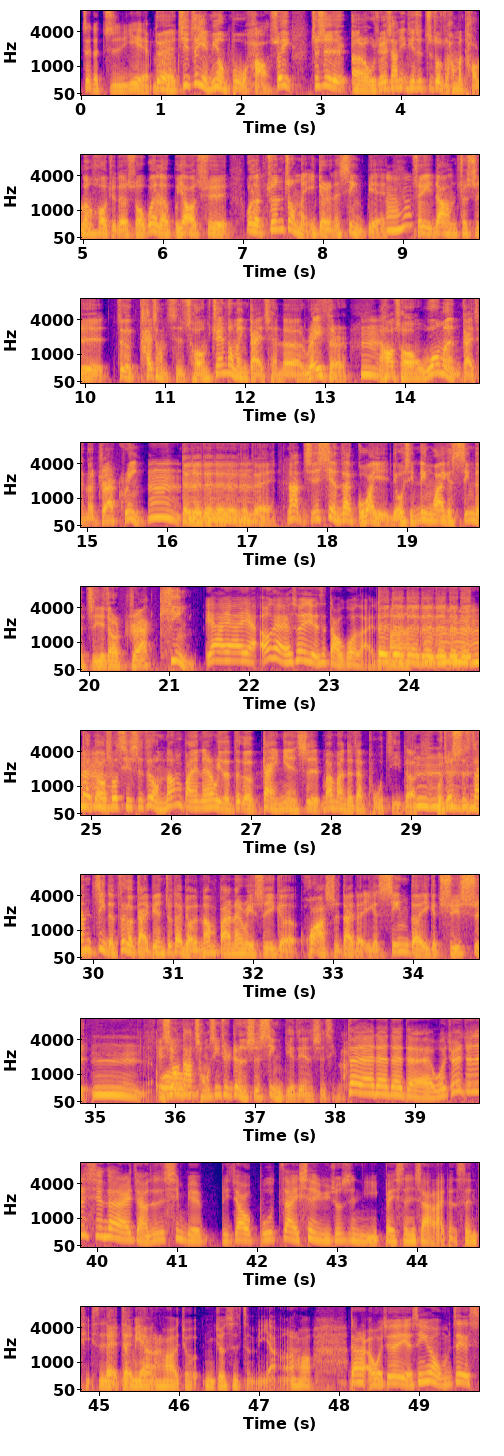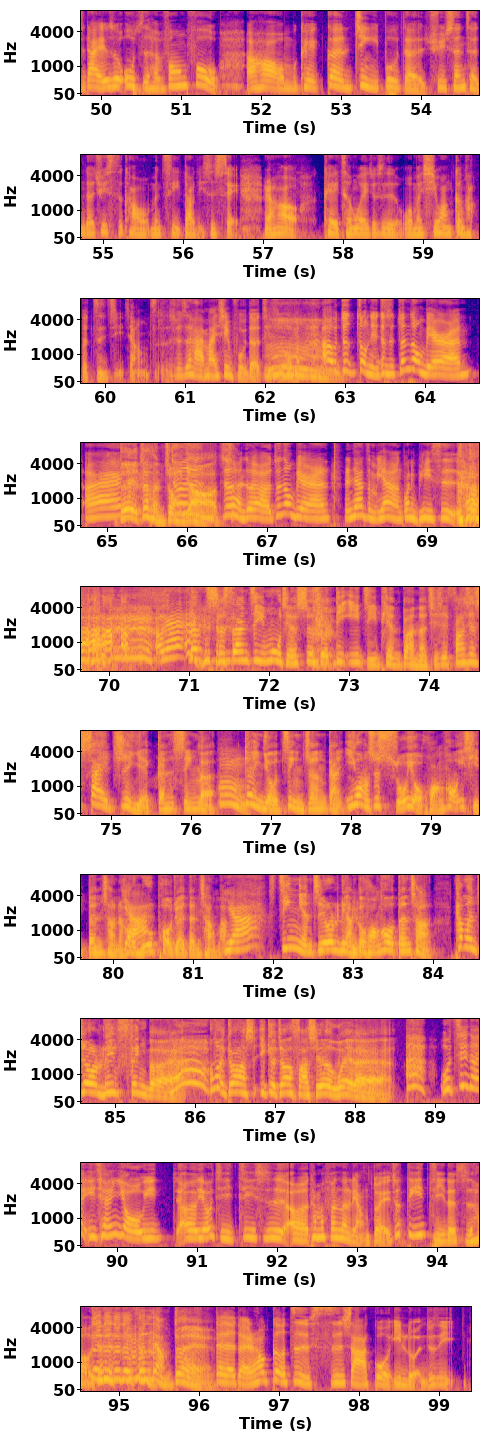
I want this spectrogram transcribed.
这个职业嘛？对，其实这也没有不好，所以就是呃，我觉得相信一定是制作组他们讨论后觉得说，为了不要去，为了尊重每一个人的性别，嗯所以让就是这个开场词从 gentleman 改成了 razor，嗯，然后从 woman 改成了 drag queen，嗯，对对对对对对对。那其实现在国外也流行另外一个新的职业叫 drag king，呀呀呀，OK，所以也是倒过来的对。对对对对对对，代表说其实这种 non-binary 的这个概念是慢慢的在普及的。我觉得十三季的这个改变，就代表着 non-binary 是一个划时代的一个新的一个趋势。嗯，也希望大家重新去认识性别这件事情啦。对对对对对，我觉得就是现在来讲，就是性别比较不再限于就是你被生下来的身体是怎么样，对然后就你就是怎么样，然后当然我觉得也是因为我们这个时代就是物质很丰富，然后我们可以更进一步的去深层的去思考我们自己到底是谁，然后。可以成为就是我们希望更好的自己，这样子就是还蛮幸福的。其实我们、啊，就重点就是尊重别人，哎，对，这很重要啊。就是，这很重要，尊重别人，人家怎么样关你屁事。OK，那十三季目前试出的第一集片段呢，其实发现赛制也更新了，嗯更有竞争感。以往是所有皇后一起登场，然后呀 RuPaul 就会登场嘛。呀，今年只有两个皇后登场，他们就要 lip sync 了哎！Oh my gosh，一个叫撒切尔位嘞，我记得以前有一呃有几季是呃他们分了两队，就第一集的时候，就是对对对对，分两队。对对对，然后各自厮杀过一轮，就是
